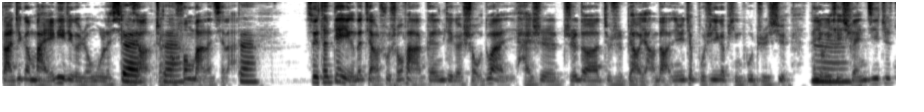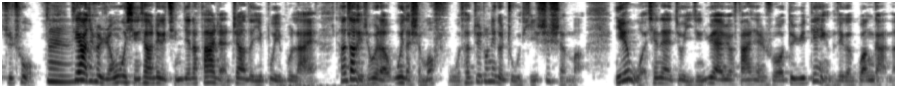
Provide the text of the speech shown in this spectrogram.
把这个马伊琍这个人物的形象整个丰满了起来。对。所以，他电影的讲述手法跟这个手段还是值得就是表扬的，因为这不是一个平铺直叙，它有一些玄机之之处。嗯。第二就是人物形象这个情节的发展，这样的一步一步来，它到底是为了为了什么服务？它最终那个主题是什么？因为我现在就已经越来越发现，说对于电影的这个观感呢，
